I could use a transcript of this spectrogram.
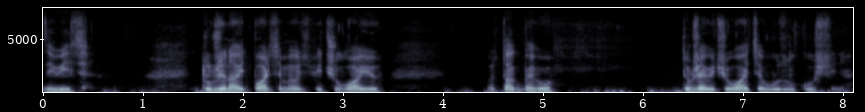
Дивіться. Тут вже навіть пальцями ось відчуваю. Ось так беру. То вже відчувається вузол кущення.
